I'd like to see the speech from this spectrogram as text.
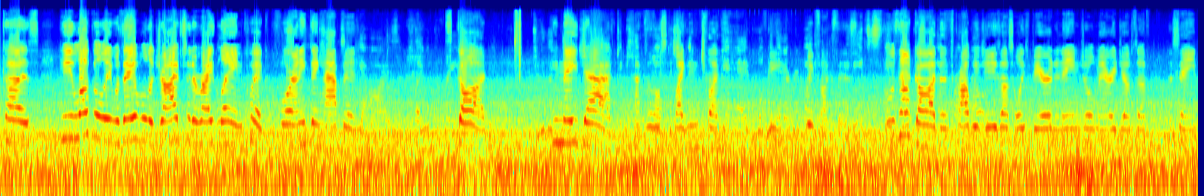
Because he luckily was able to drive to the right lane quick before anything happened. Your eyes and play with the It's. God. Do the He made that you have to keep have those focused. You lightning can turn flex- your head, looking re- at everybody. reflexes. You need to stay Well, it's not God, on then it's probably. Jesus, Holy Spirit, an angel, Mary, Joseph, the saint,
